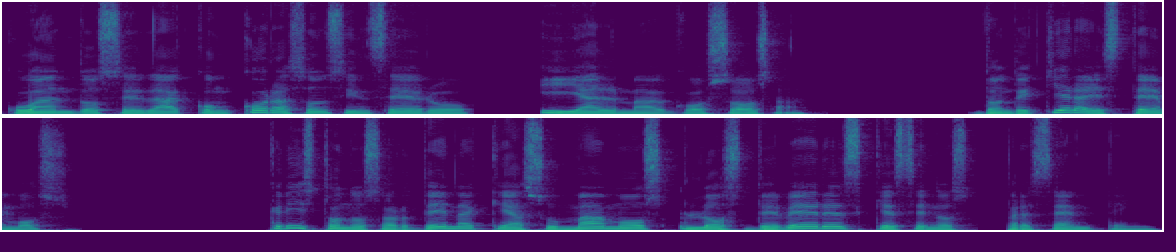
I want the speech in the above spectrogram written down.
cuando se da con corazón sincero y alma gozosa. Donde quiera estemos, Cristo nos ordena que asumamos los deberes que se nos presenten.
